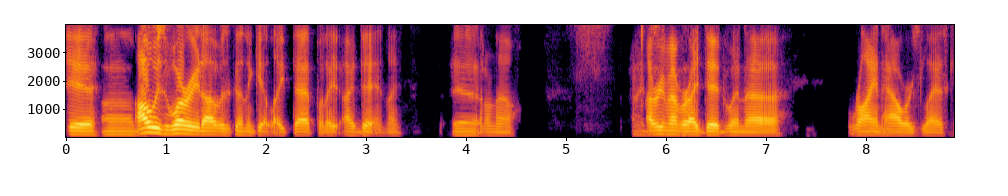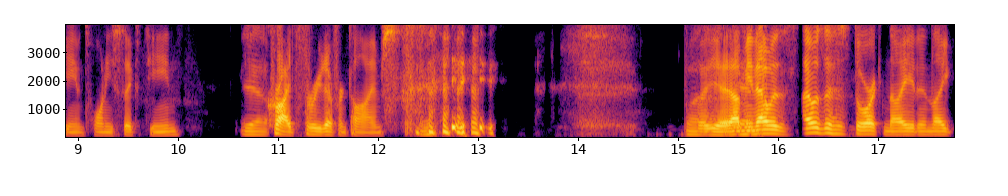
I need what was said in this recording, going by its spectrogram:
Yeah, Um, I was worried I was gonna get like that, but I, I didn't. I, yeah, I don't know. I just- remember I did when uh Ryan Howard's last game, 2016. yeah, Cried three different times. but, but uh, yeah, I mean that was that was a historic night, and like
